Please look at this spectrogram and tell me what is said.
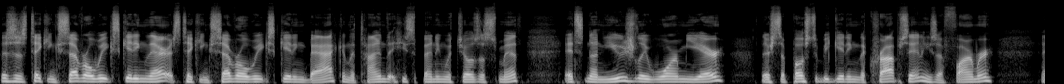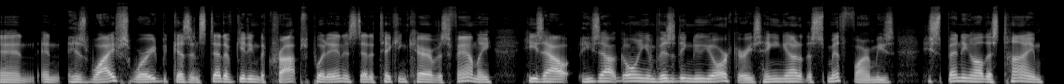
this is taking several weeks getting there. It's taking several weeks getting back, and the time that he's spending with Joseph Smith. It's an unusually warm year. They're supposed to be getting the crops in. He's a farmer and and his wife's worried because instead of getting the crops put in instead of taking care of his family he's out he's out going and visiting New York or he's hanging out at the Smith farm. He's he's spending all this time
